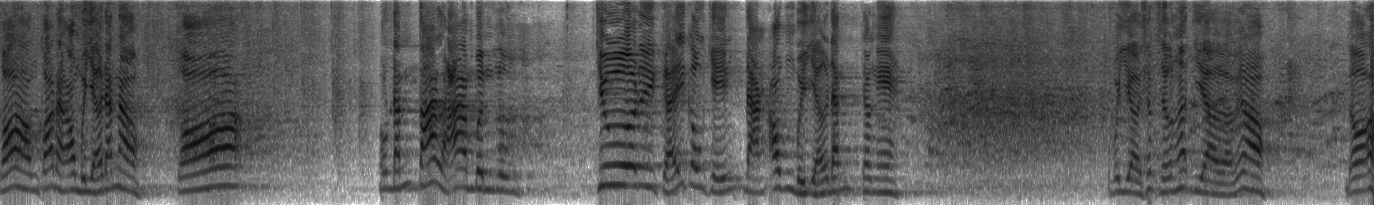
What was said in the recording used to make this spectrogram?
Có không? Có đàn ông bị vợ đánh không? Có nó đánh tá lả âm binh luôn. Chưa đi kể câu chuyện đàn ông bị vợ đánh, cho nghe. Bây giờ sắp sửa hết giờ rồi, biết không? Đó.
